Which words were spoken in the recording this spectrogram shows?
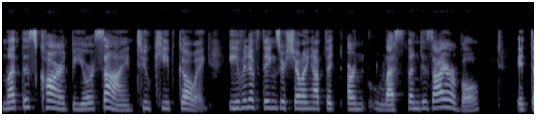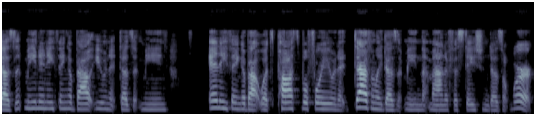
let this card be your sign to keep going. Even if things are showing up that are less than desirable, it doesn't mean anything about you and it doesn't mean anything about what's possible for you and it definitely doesn't mean that manifestation doesn't work.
